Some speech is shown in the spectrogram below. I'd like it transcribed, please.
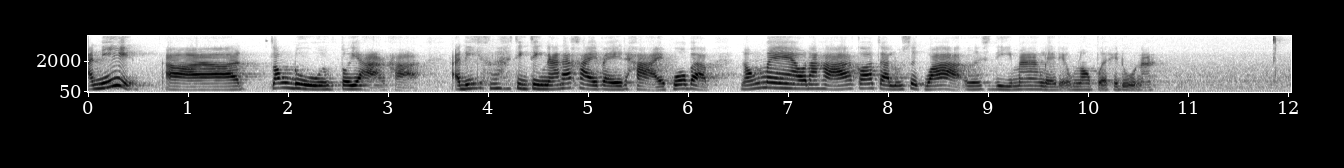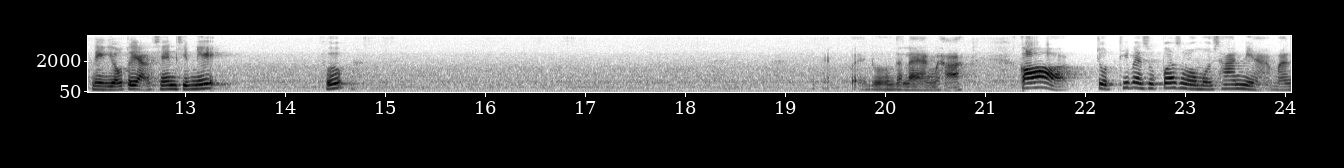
อันนี้ต้องดูตัวอย่างค่ะ อันนี้จริงๆนะถ้าใครไปถ่ายพวกแบบน้องแมวนะคะ ก็จะรู้สึกว่าเออดีมากเลยเดี๋ยวผมลองเปิดให้ดูนะนี่ยกตัวอย่างเช่นคลิปนี้ ฟึบเปิดให้ดูตั้งต่แรงนะคะ ก็จุดที่เป็นซูเปอร์สโลโมชันเนี่ย มัน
